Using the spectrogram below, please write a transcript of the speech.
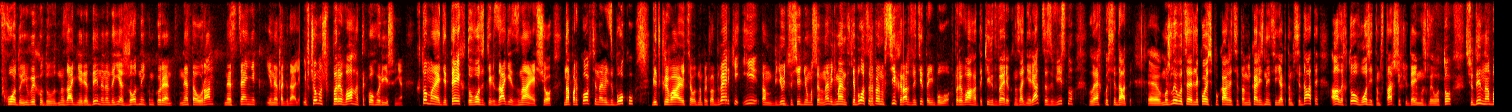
входу і виходу на задні ряди не надає жодний конкурент, не Тауран, не Сценік і не так далі. І в чому ж перевага такого рішення? Хто має дітей, хто возить їх ззаді, знає, що на парковці навіть збоку відкриваються, от, наприклад, дверки і там б'ють сусідню машину. Навіть в мене таке було. Це напевно всіх раз в житті та й було. Перевага таких дверок на задній ряд це, звісно, легко сідати. Е, можливо, це для когось покажеться там, яка різниця, як там сідати, але хто возить там старших людей, можливо, то сюди набагато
